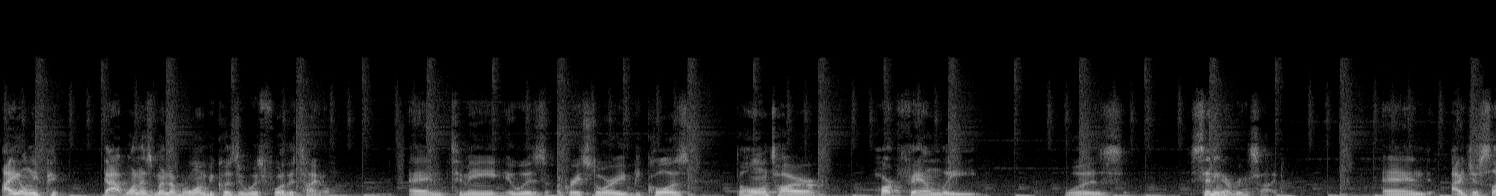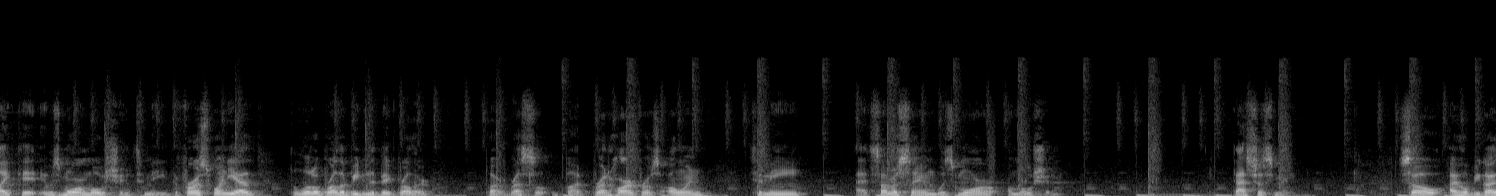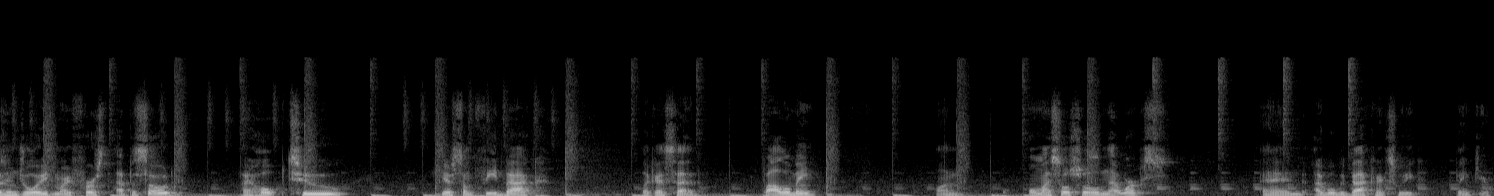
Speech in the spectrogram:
I only picked that one as my number one because it was for the title. And to me, it was a great story because the whole entire Hart family was sitting at ringside and I just liked it. It was more emotion to me. The first one, yeah, the little brother beating the big brother, but wrestle, but Bret Hart versus Owen, to me, at SummerSlam was more emotion. That's just me. So I hope you guys enjoyed my first episode. I hope to hear some feedback. Like I said, follow me on all my social networks and I will be back next week. Thank you.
